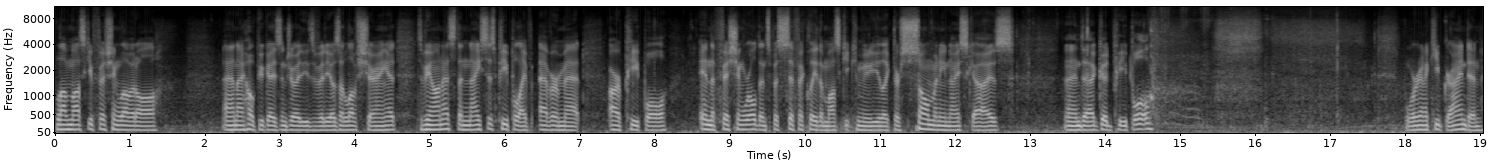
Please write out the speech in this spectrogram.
Love muskie fishing, love it all and I hope you guys enjoy these videos. I love sharing it. To be honest, the nicest people I've ever met are people in the fishing world and specifically the muskie community. Like there's so many nice guys and uh, good people. We're gonna keep grinding.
